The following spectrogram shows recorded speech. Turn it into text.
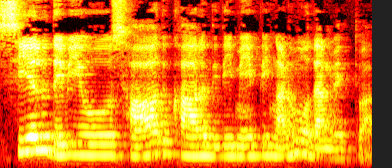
සියලු දෙවියෝ සාධු කාරදිදී මේ පින් අනුමෝදන් වෙත්වා.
